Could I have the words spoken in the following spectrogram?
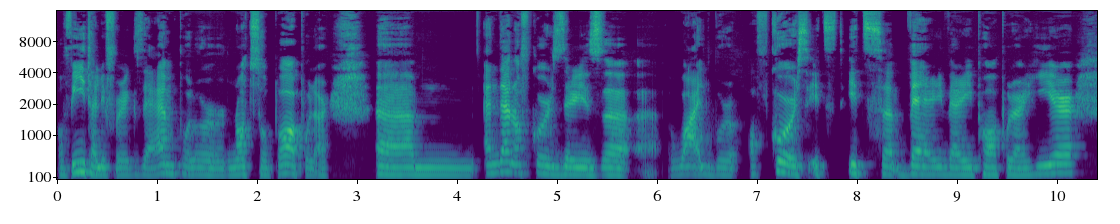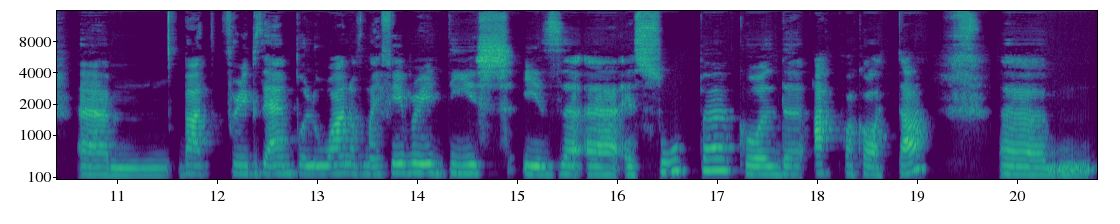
of, Italy, for example, or not so popular. Um, and then, of course, there is uh, uh, wild boar. Of course, it's it's uh, very very popular here. Um, but for example, one of my favorite dish is uh, a soup called acqua cotta. Um,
